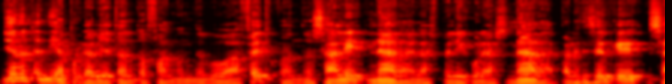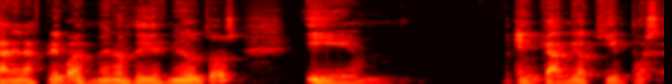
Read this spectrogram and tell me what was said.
yo no entendía por qué había tanto fandom de Boba Fett cuando sale nada en las películas, nada. Parece ser que sale en las películas menos de 10 minutos y en cambio, aquí, pues,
